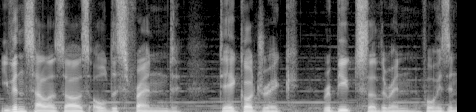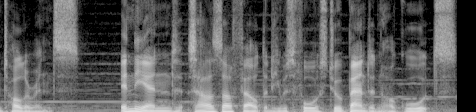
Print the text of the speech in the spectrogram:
Even Salazar's oldest friend, dear Godric, rebuked Slytherin for his intolerance. In the end, Salazar felt that he was forced to abandon Hogwarts,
